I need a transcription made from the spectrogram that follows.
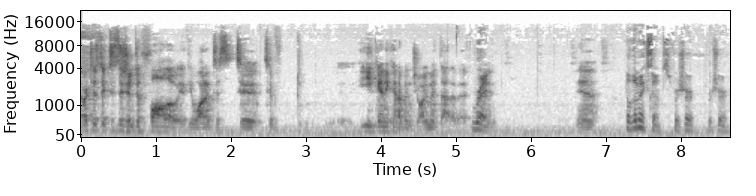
artistic decision to follow if you wanted to to to eke any kind of enjoyment out of it. Right. Yeah. No, that makes sense for sure, for sure.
